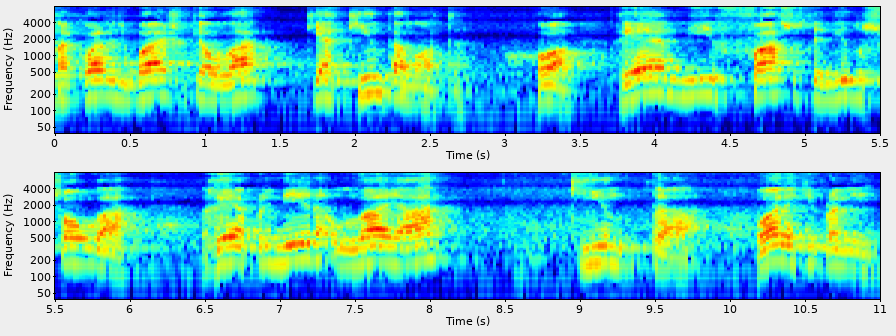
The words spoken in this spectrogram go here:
Na corda de baixo, que é o Lá, que é a quinta nota. Ó. Ré, Mi, Fá sustenido, Sol, Lá. Ré é a primeira, o Lá é a quinta. Olha aqui pra mim.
